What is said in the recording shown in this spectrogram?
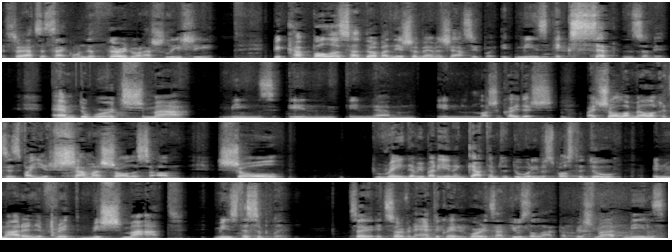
So that's the second one. The third one, Ashlishi, Bikabolas Hadova Nisha Vemeshachsipo. It means acceptance of it. Um, the word Shema means in in um, in Lashon Kodesh by Shaul Melech it says Vayirshama Shaul Esam. Shaul reined everybody in and got them to do what he was supposed to do. In modern Ivrit, Mishmat means discipline. So it's sort of an antiquated word. It's not used a lot, but Mishmat means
